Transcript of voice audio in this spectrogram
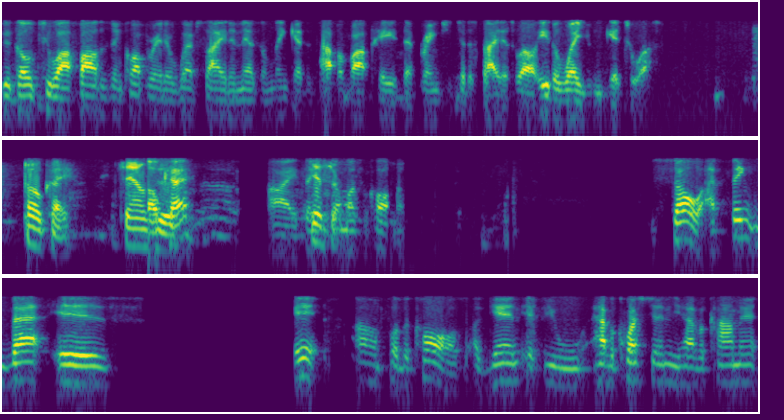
You go to our Fathers Incorporated website, and there's a link at the top of our page that brings you to the site as well. Either way, you can get to us. Okay. Sounds okay. good. Okay. All right. Thank yes, you sir. so much for calling. So I think that is it um, for the calls. Again, if you have a question, you have a comment,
